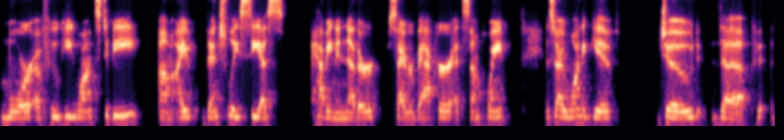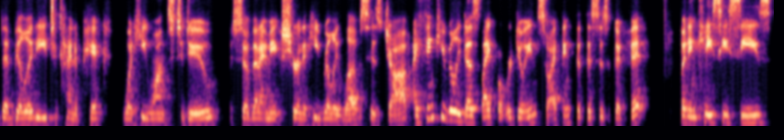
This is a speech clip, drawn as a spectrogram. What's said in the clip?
more of who he wants to be. Um, I eventually see us having another cyberbacker at some point. And so I want to give Jode the the ability to kind of pick what he wants to do so that I make sure that he really loves his job. I think he really does like what we're doing, so I think that this is a good fit. But in case he sees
